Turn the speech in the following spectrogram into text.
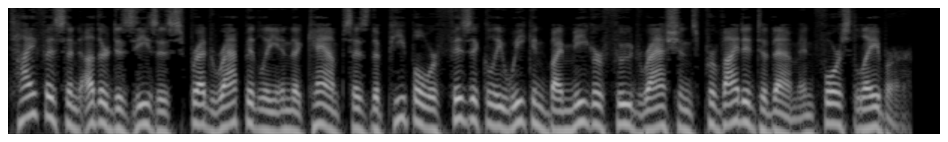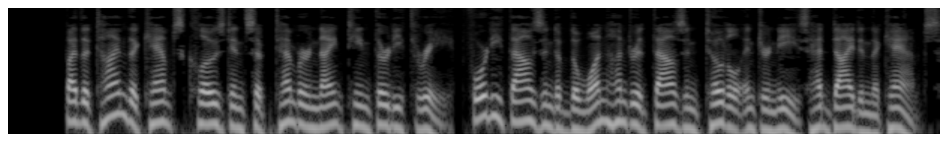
Typhus and other diseases spread rapidly in the camps as the people were physically weakened by meager food rations provided to them and forced labor. By the time the camps closed in September 1933, 40,000 of the 100,000 total internees had died in the camps.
